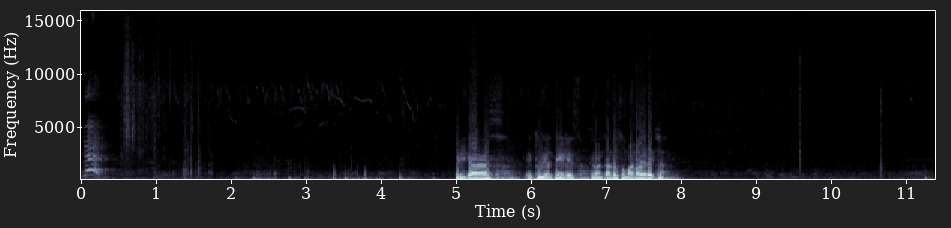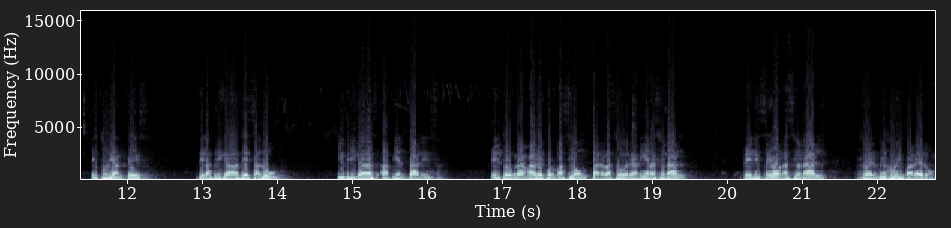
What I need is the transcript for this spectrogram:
¿Quién? Estudiantiles, levantando su mano derecha. Estudiantes de las brigadas de salud y brigadas ambientales del programa de formación para la soberanía nacional del Liceo Nacional Fermín Ruiz Valero.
